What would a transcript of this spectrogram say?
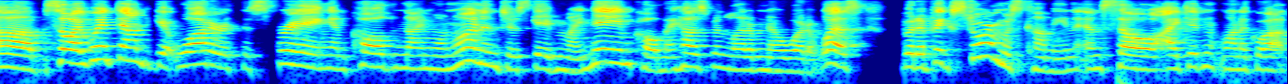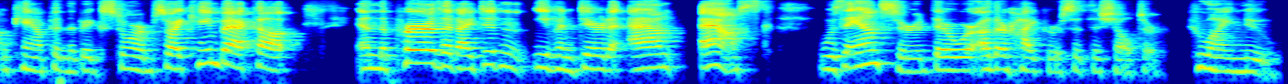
uh, so I went down to get water at the spring and called 911 and just gave him my name, called my husband, let him know what it was. But a big storm was coming. And so I didn't want to go out and camp in the big storm. So I came back up, and the prayer that I didn't even dare to ask was answered. There were other hikers at the shelter who I knew.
